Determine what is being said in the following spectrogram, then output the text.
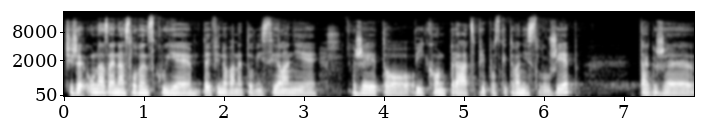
Čiže u nás aj na Slovensku je definované to vysielanie, že je to výkon prác pri poskytovaní služieb, takže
